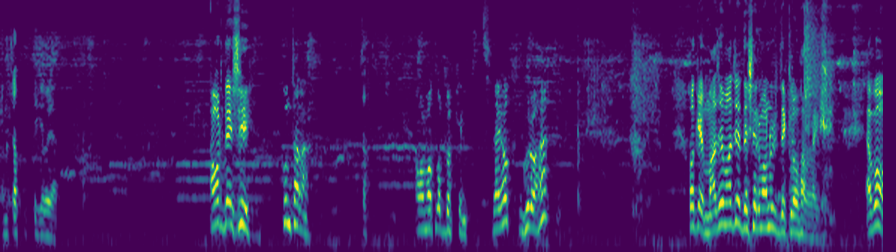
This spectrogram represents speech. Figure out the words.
আমি চাঁদপুর থেকে ভাইয়া আমার দেশি কোন থানা আমার মতলব দক্ষিণ যাই হোক ঘুরো হ্যাঁ ওকে মাঝে মাঝে দেশের মানুষ দেখলেও ভালো লাগে এবং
